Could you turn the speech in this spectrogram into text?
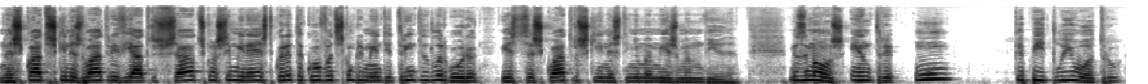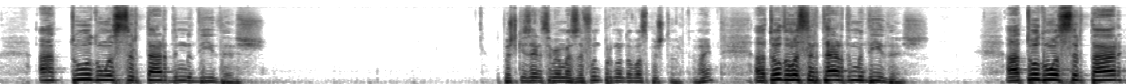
Nas quatro esquinas do átrio havia átrios fechados, com chaminés de 40 covas de comprimento e 30 de largura. Estas quatro esquinas tinham a mesma medida. Meus irmãos, entre um capítulo e o outro, há todo um acertar de medidas. Depois, se quiserem saber mais a fundo, perguntam ao vosso pastor, está bem? Há todo um acertar de medidas. Há todo um acertar,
